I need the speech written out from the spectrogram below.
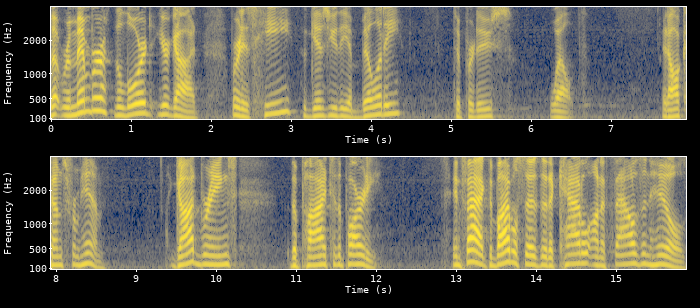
But remember the Lord your God, for it is He who gives you the ability to produce wealth. It all comes from Him. God brings the pie to the party. In fact, the Bible says that a cattle on a thousand hills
